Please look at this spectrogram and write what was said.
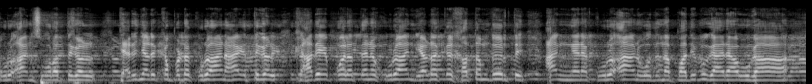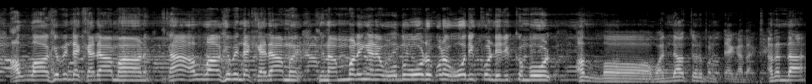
ഖുർആൻ സൂറത്തുകൾ തെരഞ്ഞെടുക്കപ്പെട്ട ഖുർആൻ ആയത്തുകൾ അതേപോലെ തന്നെ ഖുർആൻ ഇടയ്ക്ക് ഹത്തം തീർത്ത് അങ്ങനെ ഖുർആൻ ഓതുന്ന പതിവുകാരാവുക. അള്ളാഹുവിന്റെ കലാമാണ്. ആ അള്ളാഹുവിന്റെ കലാമ് നമ്മളിങ്ങനെ ഒതുവോട് കൂടെ ഓതിക്കൊണ്ടിരിക്കുമ്പോൾ അല്ലോ വല്ലാത്തൊരു പ്രത്യേകത. അതെന്താ?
